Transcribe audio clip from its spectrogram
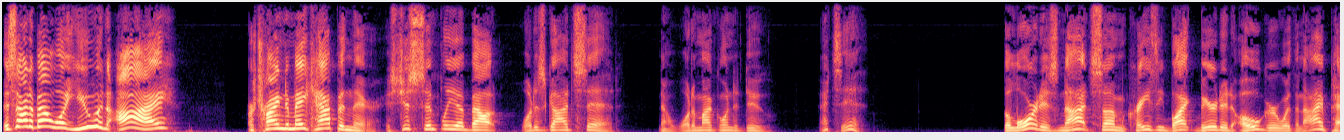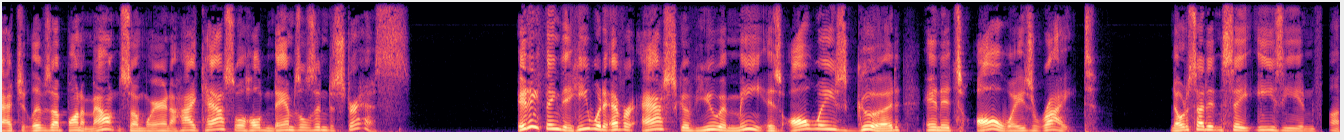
It's not about what you and I are trying to make happen there. It's just simply about what has God said? Now, what am I going to do? That's it. The Lord is not some crazy black bearded ogre with an eye patch that lives up on a mountain somewhere in a high castle holding damsels in distress. Anything that He would ever ask of you and me is always good and it's always right. Notice I didn't say easy and fun.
